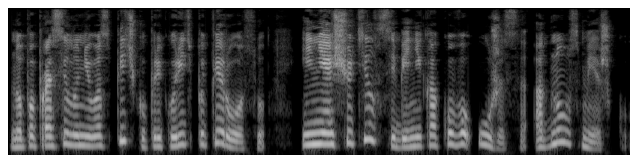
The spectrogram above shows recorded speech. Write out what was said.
но попросил у него спичку прикурить папиросу и не ощутил в себе никакого ужаса, одну усмешку.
